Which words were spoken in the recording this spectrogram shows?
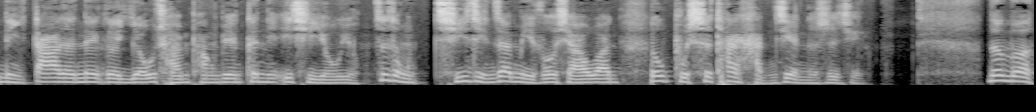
你搭的那个游船旁边，跟你一起游泳，这种奇景在米佛峡湾都不是太罕见的事情。那么，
